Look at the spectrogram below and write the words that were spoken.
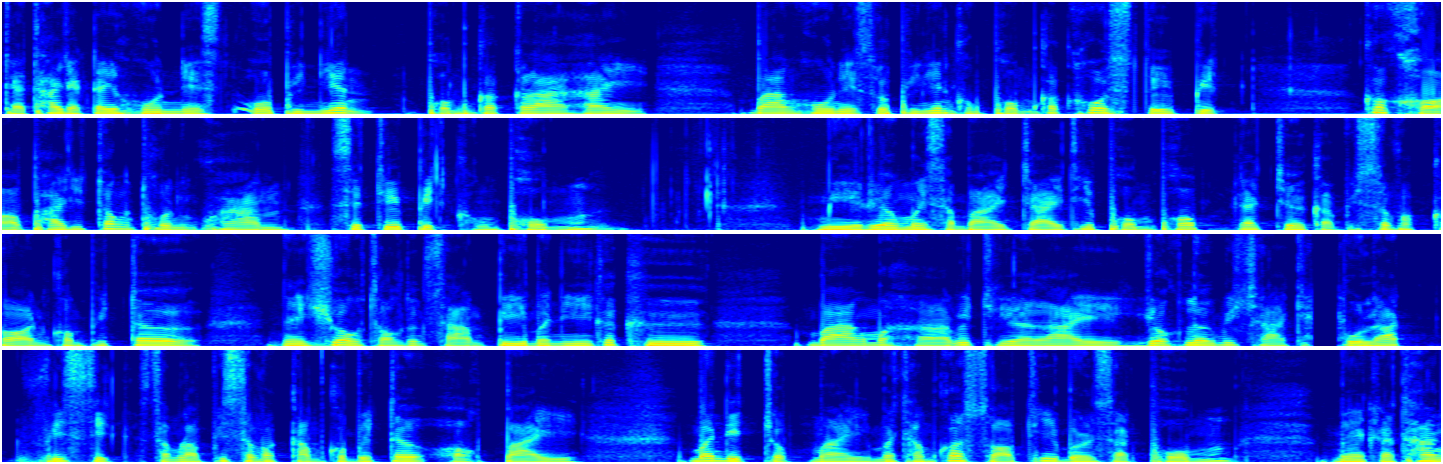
แต่ถ้าอยากได้ honest opinion ผมก็กล้าให้ บาง honest opinion ของผมก็โคตร stupid ก็ขออภัยที่ต้องทนความ stupid ของผม มีเรื่องไม่สบายใจที่ผมพบและเจอกับวิศวกรคอมพิวเตอร์ ในช่วง 2-3 ปีมานี้ก็คือ บางมหาวิทยาลัยยกเลิกวิชาแคลคูลัส ฟิสิกส์สำหรับวิศวกรรมคอมพิวเตอร์ออกไป บัณฑิตจบใหม่มาทำข้อสอบที่บริษัทผม แม้กระทั่ง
